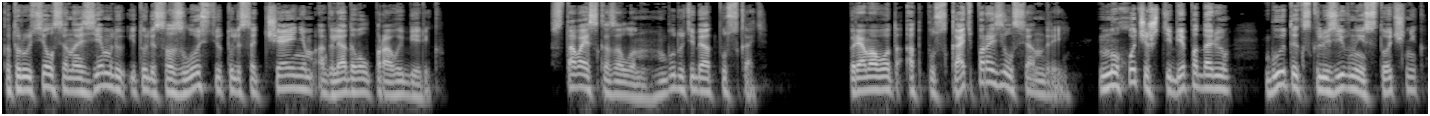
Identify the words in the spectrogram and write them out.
который уселся на землю и то ли со злостью, то ли с отчаянием оглядывал правый берег. «Вставай», — сказал он, — «буду тебя отпускать». «Прямо вот отпускать?» — поразился Андрей. «Ну, хочешь, тебе подарю. Будет эксклюзивный источник».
